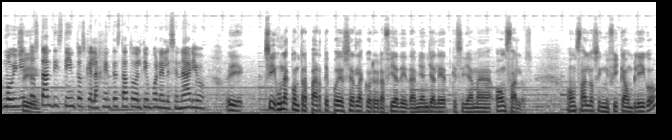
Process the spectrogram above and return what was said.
movimientos tan distintos que la gente está todo el tiempo en el escenario. sí, una contraparte puede ser la coreografía de Damián Yalet que se llama Ónfalos. Ónfalos significa ombligo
